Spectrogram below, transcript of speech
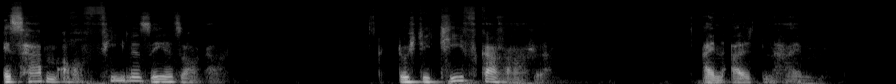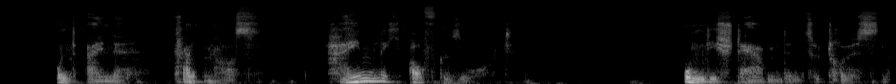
Es haben auch viele Seelsorger durch die Tiefgarage ein Altenheim und ein Krankenhaus heimlich aufgesucht, um die Sterbenden zu trösten.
